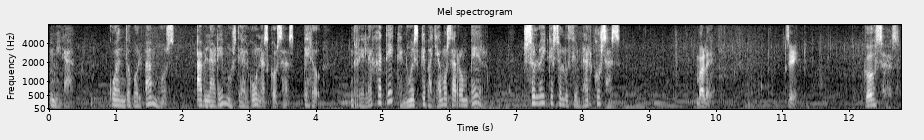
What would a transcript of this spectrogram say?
Mira, cuando volvamos, hablaremos de algunas cosas, pero relájate que no es que vayamos a romper. Solo hay que solucionar cosas. Vale. Sí. Cosas.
